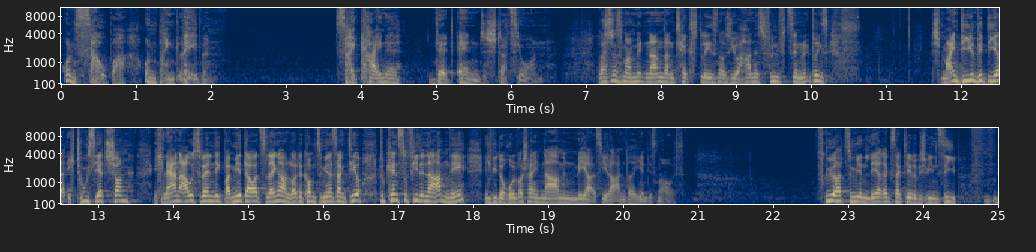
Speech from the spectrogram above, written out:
und sauber und bringt Leben. Sei keine Dead-End-Station. Lass uns mal miteinander einen Text lesen aus Johannes 15. Und übrigens, ist mein Deal mit dir, ich tue es jetzt schon, ich lerne auswendig, bei mir dauert es länger. Leute kommen zu mir und sagen, Theo, du kennst so viele Namen. Nee, ich wiederhole wahrscheinlich Namen mehr als jeder andere hier in diesem Haus. Früher hat zu mir ein Lehrer gesagt, hey, du bist wie ein Sieb.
